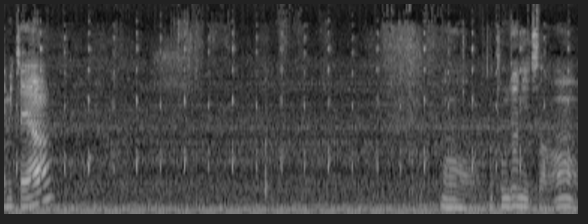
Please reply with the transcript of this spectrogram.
재밌어요? 어, 또 동전이 있어.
